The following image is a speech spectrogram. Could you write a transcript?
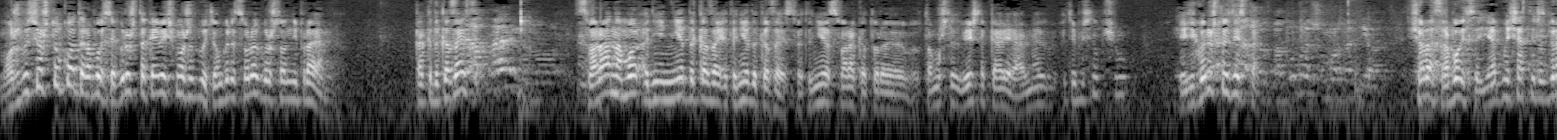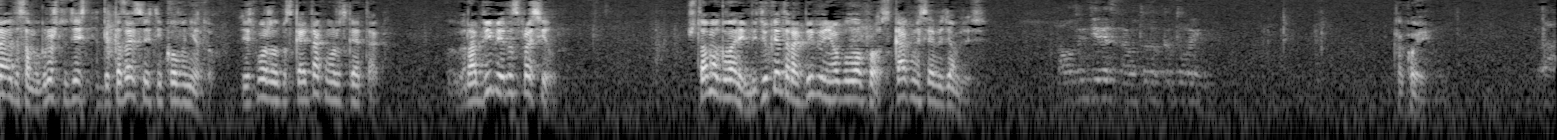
Может быть, все что угодно, работает. Я говорю, что такая вещь может быть. Он говорит, сварой, я говорю, что он неправильно. Как доказательство? Свара на мор- не, не доказа- это не доказательство, это не свара, которая. Потому что вещь такая реальная. Я тебе объяснил почему. Я не говорю, что здесь так. Еще раз, работайте. Я, мы сейчас не разбираем это самое. Говорю, что здесь доказательств здесь никого нету. Здесь можно сказать так, можно сказать так. Раб Биби это спросил. Что мы говорим? Бедюк это Раб Биби, у него был вопрос. Как мы себя ведем здесь? А вот интересно, вот этот, который... Какой? Да.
